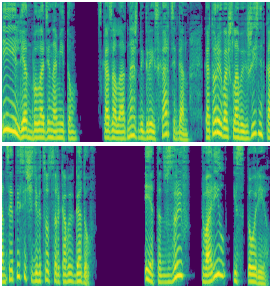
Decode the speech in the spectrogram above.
И Лен была динамитом, сказала однажды Грейс Хартиган, которая вошла в их жизнь в конце 1940-х годов. И этот взрыв творил историю.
